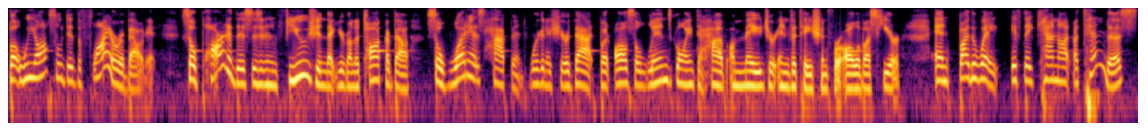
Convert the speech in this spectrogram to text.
but we also did the flyer about it. So part of this is an infusion that you're going to talk about. So what has happened? We're going to share that, but also Lynn's going to have a major invitation for all of us here. And by the way, if they cannot attend this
